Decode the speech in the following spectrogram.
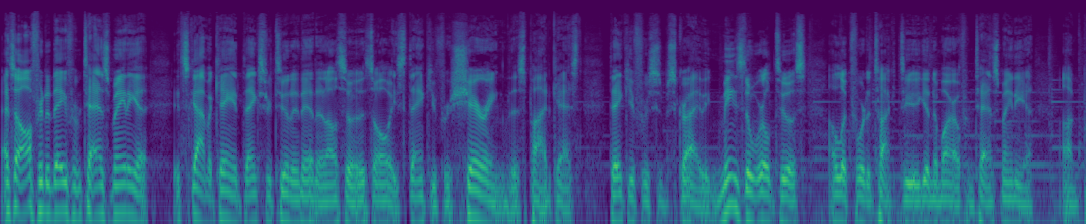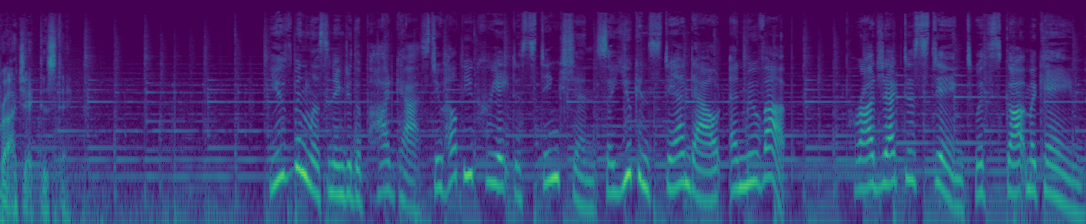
That's all for today from Tasmania. It's Scott McKain. Thanks for tuning in. And also, as always, thank you for sharing this podcast. Thank you for subscribing. It means the world to us. I'll look forward to talking to you again tomorrow from Tasmania on Project Distinct. You've been listening to the podcast to help you create distinction so you can stand out and move up. Project Distinct with Scott McKain.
